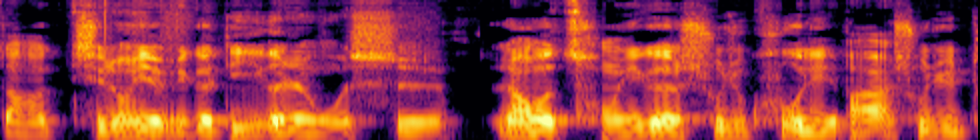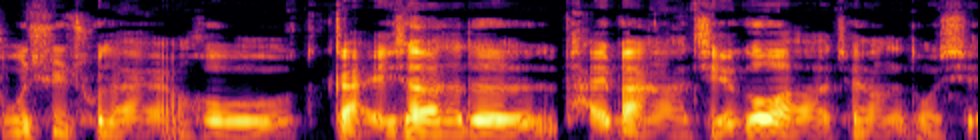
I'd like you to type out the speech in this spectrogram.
然后其中有一个第一个任务是让我从一个数据库里把数据读取出来，然后改一下它的排版啊、结构啊这样的东西。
